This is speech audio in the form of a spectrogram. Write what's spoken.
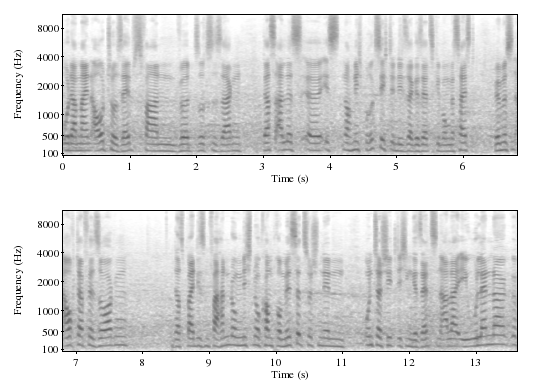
oder mein Auto selbst fahren wird sozusagen. Das alles äh, ist noch nicht berücksichtigt in dieser Gesetzgebung. Das heißt, wir müssen auch dafür sorgen, dass bei diesen Verhandlungen nicht nur Kompromisse zwischen den unterschiedlichen Gesetzen aller EU-Länder ge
